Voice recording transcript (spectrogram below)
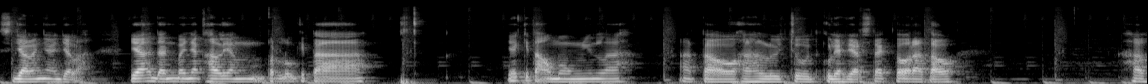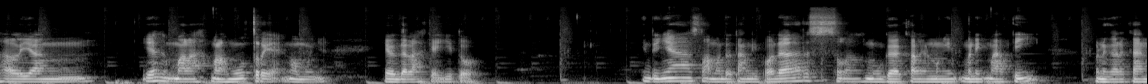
sejalannya aja lah. Ya dan banyak hal yang perlu kita ya kita omongin lah atau hal-hal lucu kuliah di arsitektur atau hal-hal yang ya malah malah muter ya ngomongnya ya udahlah kayak gitu Intinya selamat datang di Podars, semoga kalian menikmati mendengarkan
